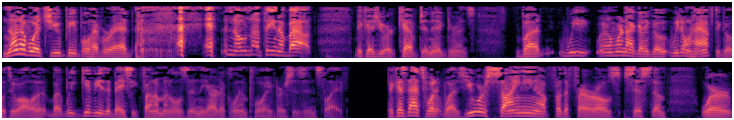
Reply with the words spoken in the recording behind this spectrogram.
None of which you people have read and know nothing about because you are kept in ignorance. But we, we're not going to go, we don't have to go through all of it, but we give you the basic fundamentals in the article employee versus enslaved. Because that's what it was. You were signing up for the Pharaoh's system where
